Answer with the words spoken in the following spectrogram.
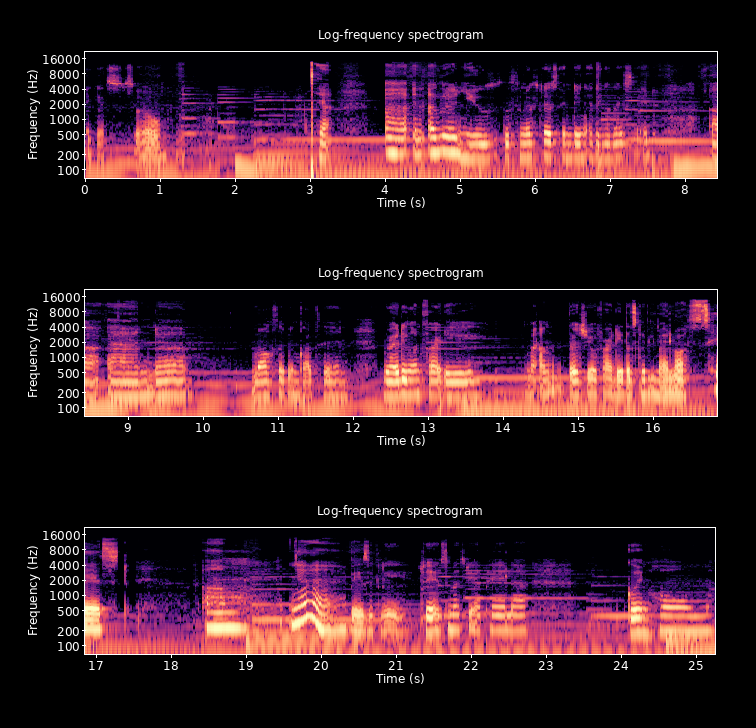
I guess. So yeah. Uh, in other news, the semester is ending, I think, as I said, uh, and uh, marks have been gotten. Writing on Friday, my on Thursday or Friday, that's gonna be my last test. Um, yeah, basically, J semester apela, going home.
